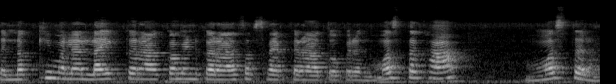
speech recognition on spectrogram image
तर नक्की मला लाईक करा कमेंट करा सबस्क्राईब करा. तोपर्यंत मस्त खा मस्त राहा.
